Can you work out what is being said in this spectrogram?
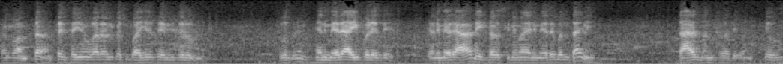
કારણ કે અંતર સંયમ વાળાને કશું બાહ્ય છે એની જરૂર નથી. એની મેરે આવી પડે તે. એની મેરે આવે ને એક દાડો સિનેમા એની મેરે બંધ થાય ને તારે જ બંધ થવા દેવાનું. કેવું?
